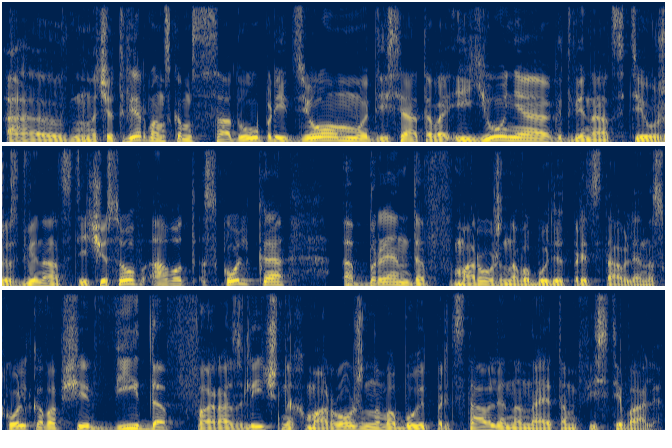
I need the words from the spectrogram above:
А, значит, в Верманском саду придем 10 июня к 12, уже с 12 часов. А вот сколько брендов мороженого будет представлено? Сколько вообще видов различных мороженого будет представлено на этом фестивале?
